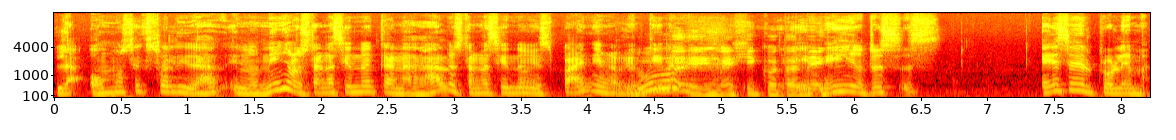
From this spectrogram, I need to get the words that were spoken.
la homosexualidad en los niños. Lo están haciendo en Canadá, lo están haciendo en España, en Argentina. Uy, en México también. En México. Entonces, ese es el problema.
